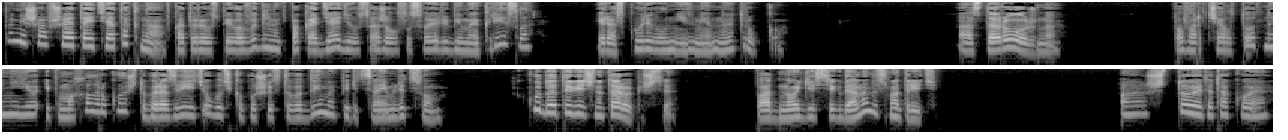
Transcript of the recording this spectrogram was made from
помешавшее отойти от окна, в которое успела выглянуть, пока дядя усаживался в свое любимое кресло и раскуривал неизменную трубку. «Осторожно!» Поворчал тот на нее и помахал рукой, чтобы развеять облачко пушистого дыма перед своим лицом. «Куда ты вечно торопишься? Под ноги всегда надо смотреть». «А что это такое?»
